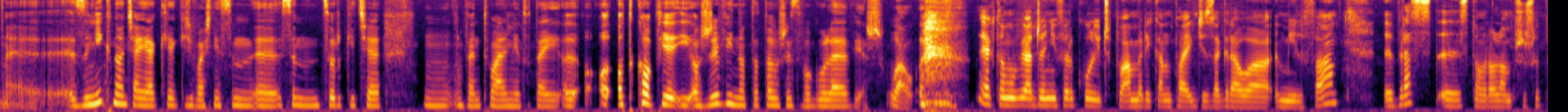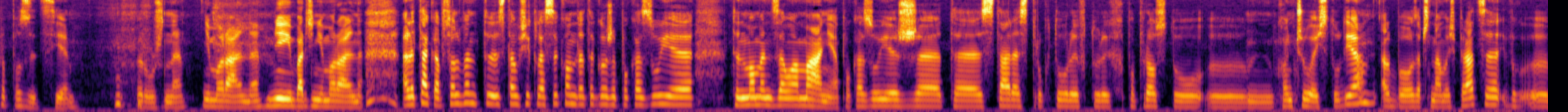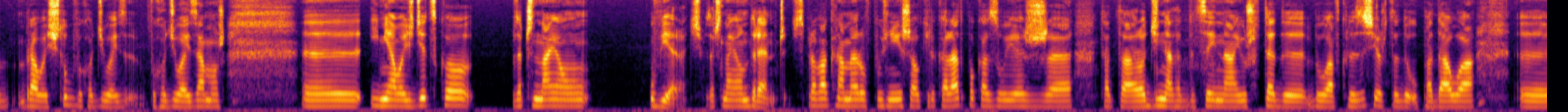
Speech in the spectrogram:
e, zniknąć, a jak jakiś właśnie syn, e, syn córki cię mm, ewentualnie tutaj odkopie i ożywi, no to to już jest w ogóle, wiesz, wow. Jak to mówiła Jennifer Coolidge po American Pie, gdzie zagrała Milfa, wraz z, z tą rolą przyszły propozycje różne, niemoralne, mniej bardziej niemoralne. Ale tak, absolwent stał się klasyką, dlatego że pokazuje ten moment załamania, pokazuje, że te stare struktury, w których po prostu y, kończyłeś studia albo zaczynałeś pracę, y, brałeś ślub, wychodziłeś, wychodziłaś za mąż y, i miałeś dziecko, zaczynają uwierać, zaczynają dręczyć. Sprawa Kramerów późniejsza o kilka lat pokazuje, że ta, ta rodzina tradycyjna już wtedy była w kryzysie, już wtedy upadała,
